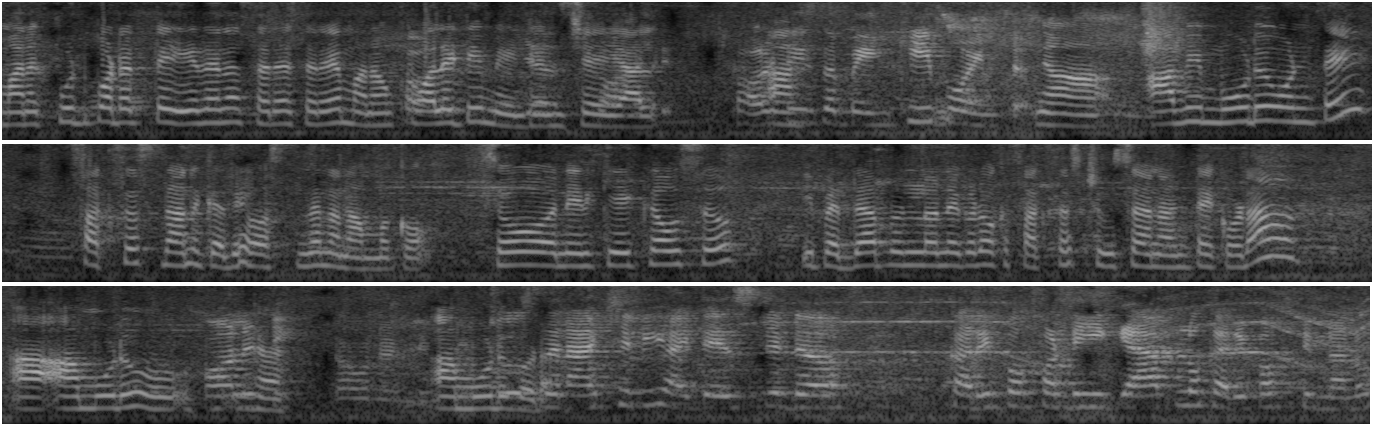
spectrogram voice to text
మన ఫుడ్ ప్రొడక్ట్ ఏదైనా సరే సరే మనం క్వాలిటీ మెయింటైన్ చేయాలి. ఆ, అవి మూడు ఉంటే సక్సెస్ దానికి అదే వస్తుంది నా నమ్మకం. సో నేను కేక్ హౌస్ ఈ పెద్దాపురంలోనే కూడా ఒక సక్సెస్ చూశానంటే కూడా ఆ- మూడు ఆ మూడు కూడా. Actually I tasted curry puff అంటే ఈ గ్యాప్లో కర్రీ పఫ్ తిన్నాను.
